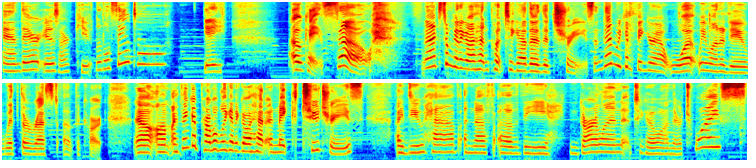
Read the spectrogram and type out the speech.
And there is our cute little Santa. Yay. Okay, so Next, I'm going to go ahead and put together the trees, and then we can figure out what we want to do with the rest of the cart. Now, um, I think I'm probably going to go ahead and make two trees. I do have enough of the garland to go on there twice.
